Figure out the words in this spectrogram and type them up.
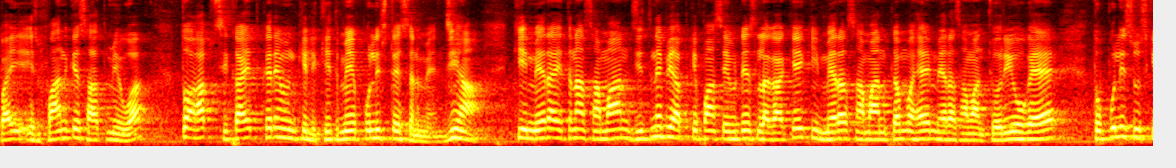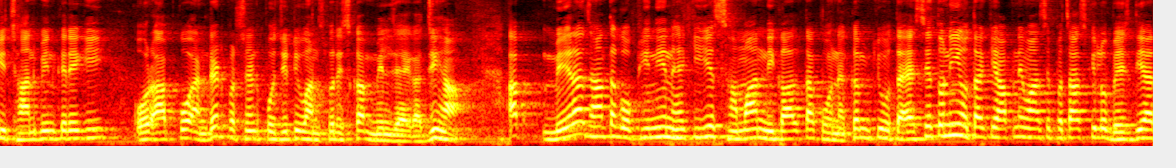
भाई इरफान के साथ में हुआ तो आप शिकायत करें उनकी लिखित में, पुलिस स्टेशन में। जी हाँ कि मेरा इतना सामान, जितने भी आपके पास एविडेंस लगा के कि मेरा सामान कम है, मेरा सामान चोरी हो गया है तो पुलिस उसकी छानबीन करेगी और आपको 100 परसेंट पॉजिटिव आंसर इसका मिल जाएगा। जी हाँ अब मेरा जहाँ तक ओपिनियन है कि ये सामान निकालता कौन है? कम क्यों होता है? ऐसे तो नहीं होता कि आपने वहाँ से 50 किलो भेज दिया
